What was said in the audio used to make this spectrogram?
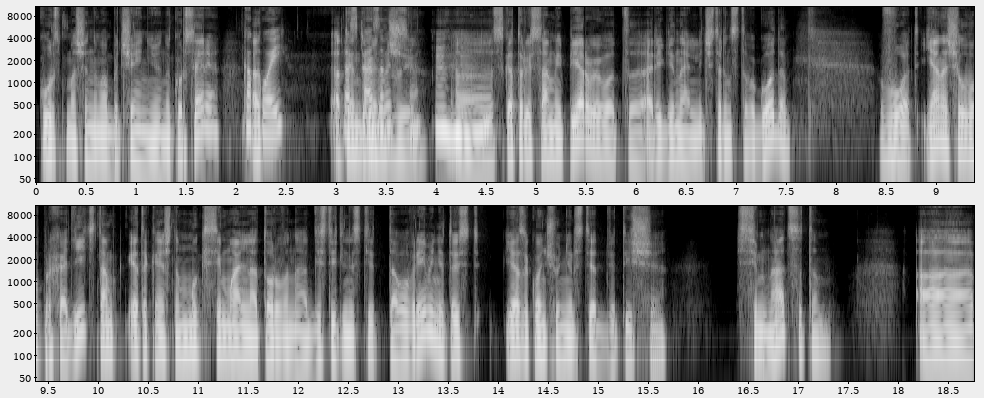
курс по машинному обучению на Курсере. Какой? От, от Andrew NG, угу. э, с которой самый первый, вот, оригинальный, 2014 года. Вот, я начал его проходить. Там это, конечно, максимально оторвано от действительности того времени. То есть я закончил университет в 2017 а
